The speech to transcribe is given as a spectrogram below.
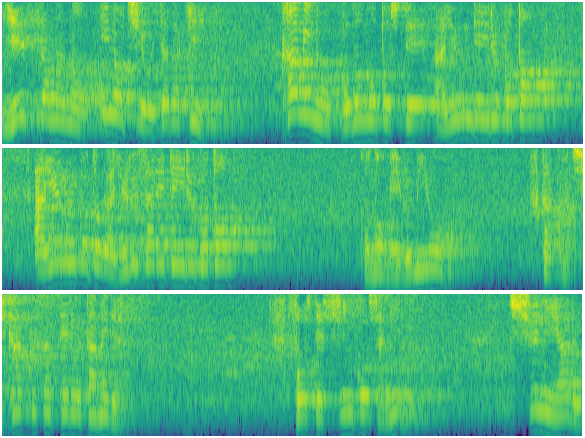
イエス様の命をいただき神の子供として歩んでいること歩むことが許されていることこの恵みを深く自覚させるためです。そうして信仰者に主にある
